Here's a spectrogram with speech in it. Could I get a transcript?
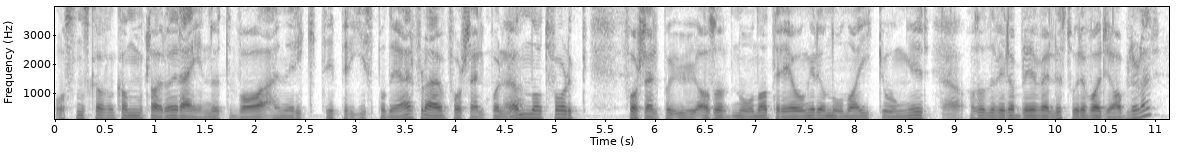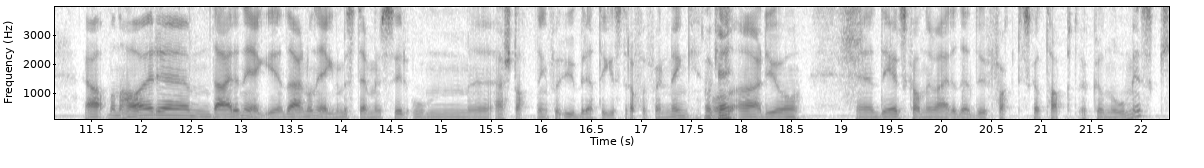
hvordan skal, kan man klare å regne ut hva en riktig pris på det er? For det er jo forskjell på lønn åt folk, forskjell på, altså noen har tre unger og noen har ikke unger. Ja. Altså det vil bli veldig store variabler der. Ja, man har, eh, det, er en egen, det er noen egne bestemmelser om eh, erstatning for uberettiget straffeforfølgning. Okay. Og da er det jo, dels kan det være det du faktisk har tapt økonomisk,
